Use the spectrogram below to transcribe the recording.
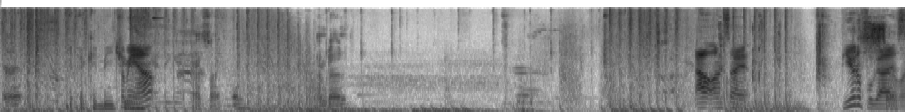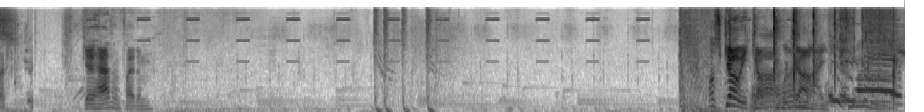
That could be true. Coming out. That's not good. I'm done. Out on site. Beautiful, guys. So nice. Get half and fight him. Let's go, Eco. Good Oh job. my gosh.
